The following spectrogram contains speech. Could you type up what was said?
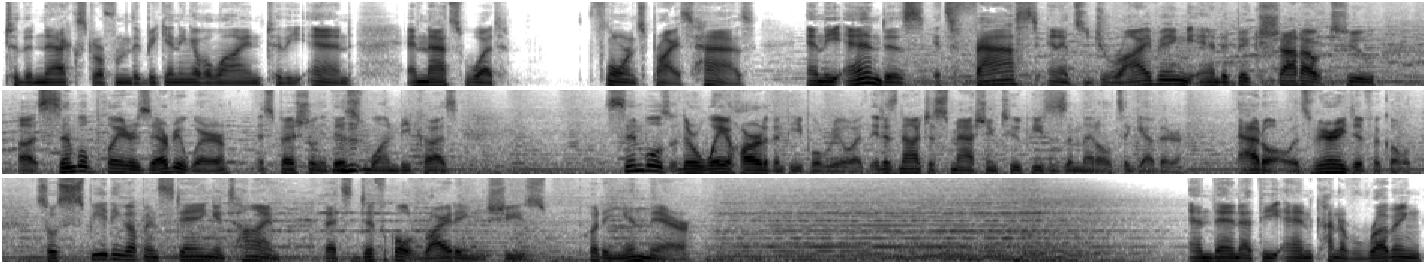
to the next or from the beginning of a line to the end. And that's what Florence Price has. And the end is it's fast and it's driving. And a big shout out to uh, cymbal players everywhere, especially this mm-hmm. one, because cymbals they're way harder than people realize. It is not just smashing two pieces of metal together at all. It's very difficult. So speeding up and staying in time, that's difficult writing she's putting in there. And then at the end, kind of rubbing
